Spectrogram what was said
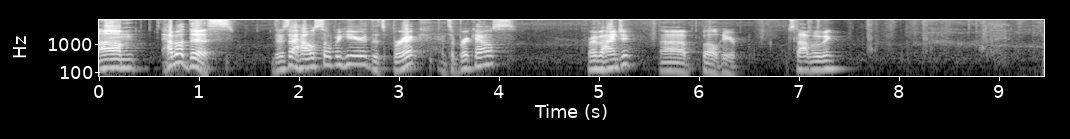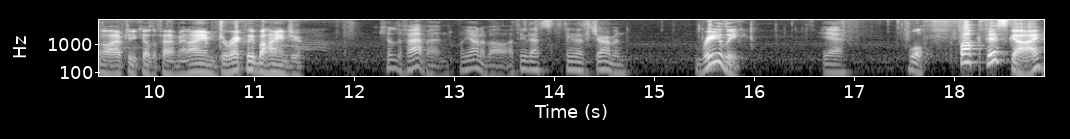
Um, how about this? There's a house over here that's brick. It's a brick house, right behind you. Uh, well, here, stop moving. Well, after you kill the fat man, I am directly behind you. Kill the fat man. What are you on about? I think that's I think that's German. Really? Yeah. Well, fuck this guy.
